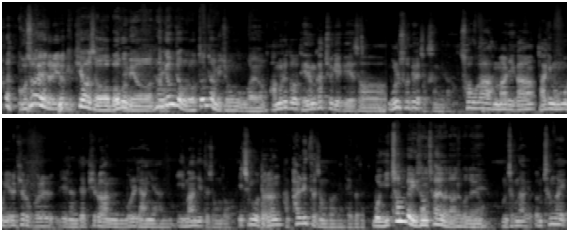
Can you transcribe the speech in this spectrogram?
고소해를 이렇게 키워서 먹으면 네. 환경적으로 어떤 점이 좋은 건가요? 아무래도 대형 가축에 비해서 물 소비가 적습니다. 소가 한 마리가 자기 몸무게 1kg 불리는데 필요한 물 양이 한 2만 리터 정도. 이 친구들은 한 8리터 정도면 되거든요. 뭐 2,000배 이상 차이가 나는 거네요. 네, 엄청나게 엄청나게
